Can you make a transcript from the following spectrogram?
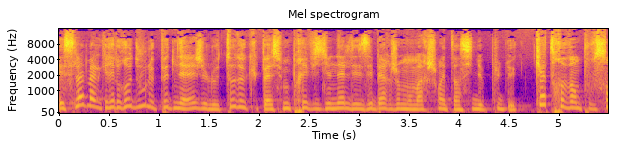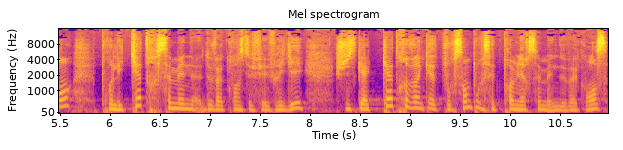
Et cela malgré le redout, le peu de neige, le taux d'occupation prévisionnel des hébergements marchands est ainsi de plus de 80% pour les 4 semaines de vacances de février, jusqu'à 84% pour cette première semaine de vacances.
